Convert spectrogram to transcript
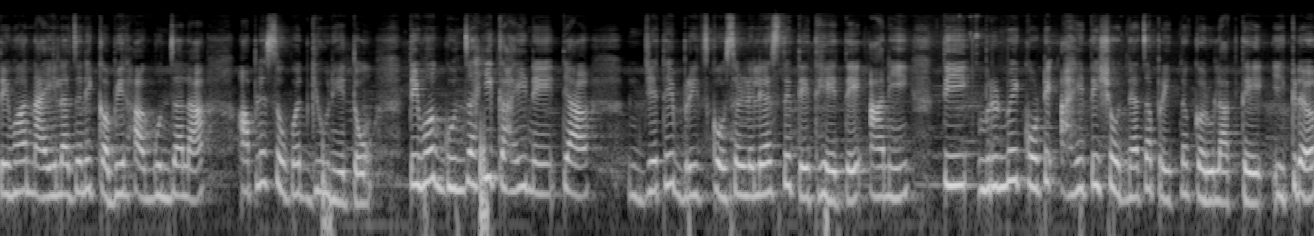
तेव्हा नाईलाजाने कबीर हा गुंजाला आपल्यासोबत घेऊन येतो. तेव्हा गुंजाही काहीने त्या जेथे ब्रिज कोसळलेले असते तेथे येते आणि ती मृण्मयी कोठे आहे ते शोधण्याचा प्रयत्न करू लागते. इकडं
